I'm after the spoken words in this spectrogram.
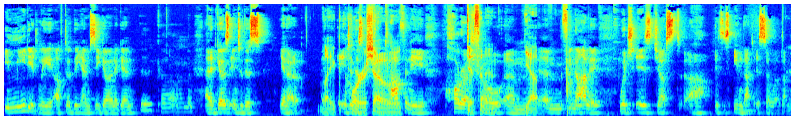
immediately after the MC going again, and it goes into this, you know, like into horror this show. cacophony horror dissonant. show um, Yeah. um, finale, which is just uh, it's even that is so well done.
